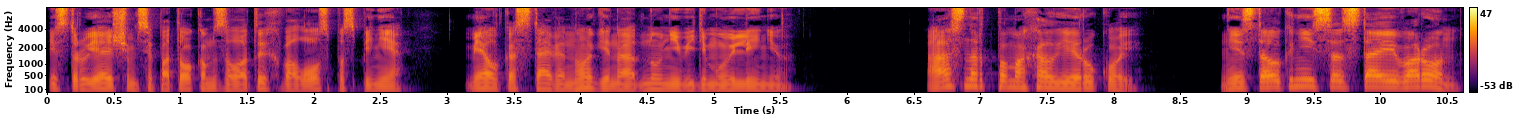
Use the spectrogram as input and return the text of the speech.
и струящимся потоком золотых волос по спине, мелко ставя ноги на одну невидимую линию. Аснард помахал ей рукой. «Не столкнись со стаей ворон!»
